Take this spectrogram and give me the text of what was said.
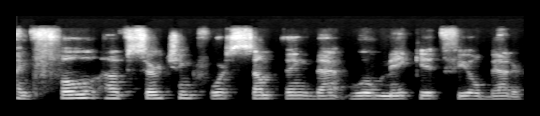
I'm full of searching for something that will make it feel better.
